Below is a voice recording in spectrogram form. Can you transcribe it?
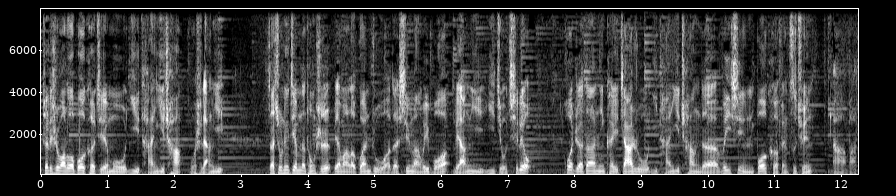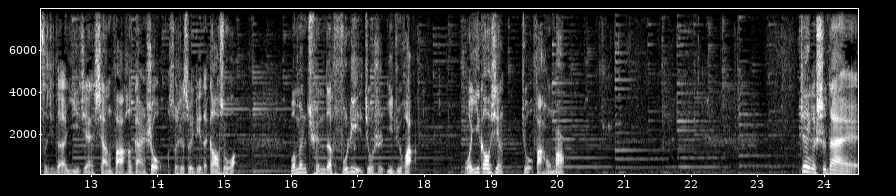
这里是网络播客节目《一弹一唱》，我是梁毅。在收听节目的同时，别忘了关注我的新浪微博“梁毅一九七六”，或者呢，您可以加入“一弹一唱”的微信播客粉丝群啊，把自己的意见、想法和感受随时随地的告诉我。我们群的福利就是一句话：我一高兴就发红包。这个时代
